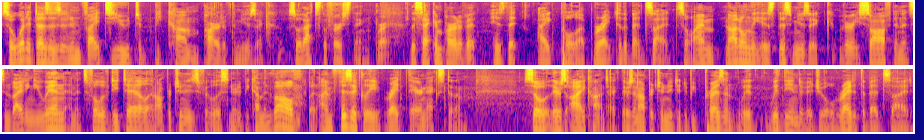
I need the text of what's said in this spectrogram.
So what it does is it invites you to become part of the music. So that's the first thing. Right. The second part of it is that I pull up right to the bedside. So I'm not only is this music very soft and it's inviting you in and it's full of detail and opportunities for the listener to become involved, but I'm physically right there next to them. So there's eye contact. There's an opportunity to be present with, with the individual right at the bedside,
